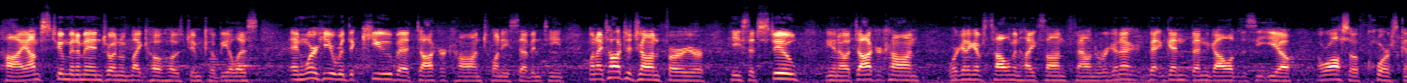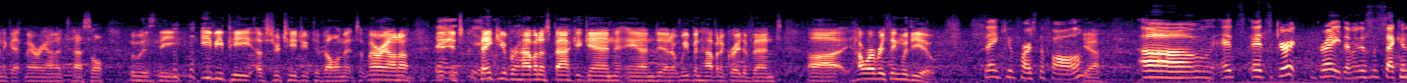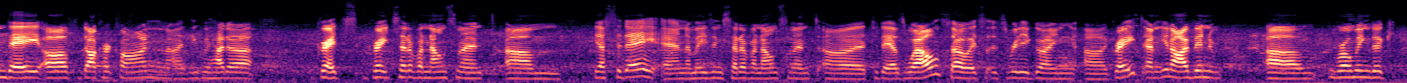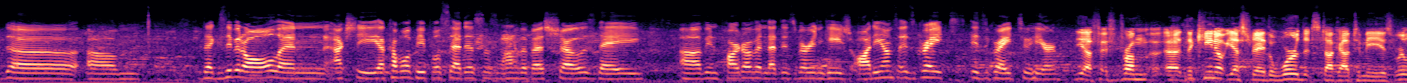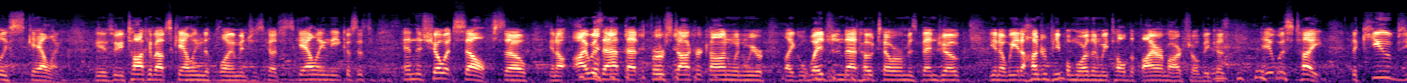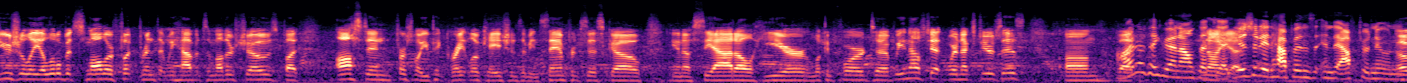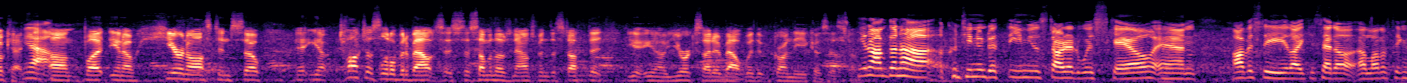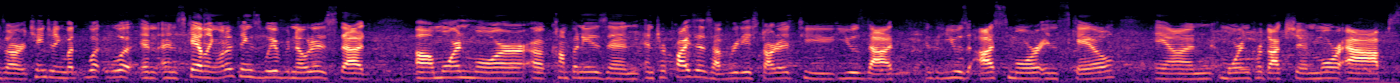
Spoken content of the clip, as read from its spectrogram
Hi, I'm Stu Miniman, joined with my co-host Jim Kobielus, and we're here with theCUBE at DockerCon 2017. When I talked to John Furrier, he said, Stu, you know, at DockerCon, we're going to get Solomon Hykes, founder, we're going to get Ben Golub, the CEO, and we're also, of course, going to get Marianna Tessel, who is the EVP of Strategic Development. So Marianna, thank, you. thank you for having us back again, and you know, we've been having a great event. Uh, how are everything with you? Thank you, first of all. Yeah. Um, it's it's great, great. I mean, this is the second day of DockerCon. And I think we had a great, great set of announcement um, yesterday, and amazing set of announcement uh, today as well. So it's it's really going uh, great. And you know, I've been um, roaming the the um, the exhibit hall, and actually a couple of people said this is one of the best shows they uh, been part of and that is very engaged audience. It's great, it's great to hear. Yeah, from uh, the keynote yesterday, the word that stuck out to me is really scaling. We talk about scaling deployment, just scaling the ecosystem, and the show itself. So, you know, I was at that first DockerCon when we were like wedged in that hotel room, as Ben joked, you know, we had 100 people more than we told the fire marshal because it was tight. The cube's usually a little bit smaller footprint than we have at some other shows, but Austin, first of all, you pick great locations. I mean, San Francisco, you know, Seattle, here, looking forward to, we announced yet where next year's is? Um, I don't think we announced that yet. yet. Usually it happens in the afternoon. Okay. Yeah. Um, but, you know, here in Austin, so, you know, talk to us a little bit about so some of those announcements, the stuff that, you, you know, you're excited about with growing the ecosystem. You know, I'm going to continue the theme you started with scale and obviously, like you said, a, a lot of things are changing, but what, what and, and scaling, one of the things we've noticed that uh, more and more uh, companies and enterprises have really started to use that, to use us more in scale and more in production, more apps,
